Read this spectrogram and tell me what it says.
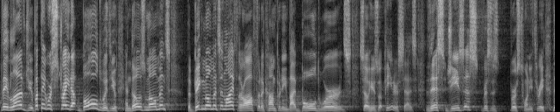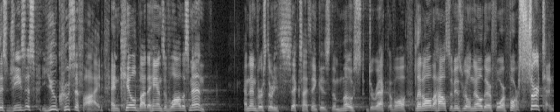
They loved you, but they were straight up bold with you. And those moments, the big moments in life, they're often accompanied by bold words. So here's what Peter says This Jesus, verses verse 23, this Jesus you crucified and killed by the hands of lawless men. And then verse 36, I think, is the most direct of all. Let all the house of Israel know, therefore, for certain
